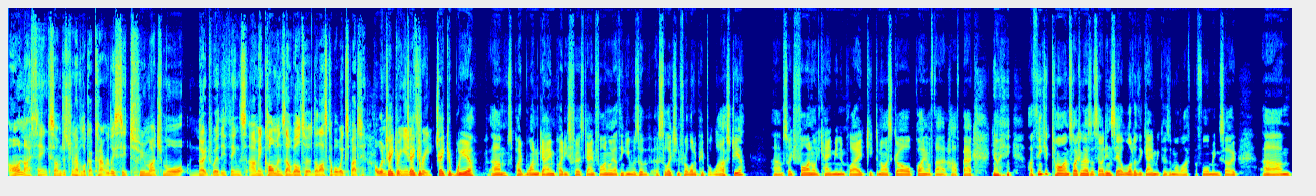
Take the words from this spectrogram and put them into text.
on, I think. So I'm just trying to have a look. I can't really see too much more noteworthy things. I mean, Coleman's done well to the last couple of weeks, but I wouldn't be Jacob bringing in a three. Jacob Wehr um, played one game, played his first game finally. I think he was a, a selection for a lot of people last year. Um, so he finally came in and played, kicked a nice goal, playing off that half back. You know, I think at times, like, and as I said, I didn't see a lot of the game because of my life performing. So, um,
